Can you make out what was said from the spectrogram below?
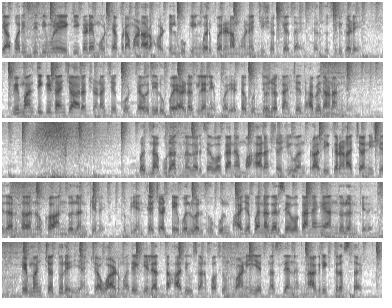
या परिस्थितीमुळे एकीकडे मोठ्या प्रमाणावर हॉटेल बुकिंगवर परिणाम होण्याची शक्यता आहे. तर दुसरीकडे विमान तिकिटांच्या आरक्षणाचे कोट्यवधी रुपये अडकल्याने पर्यटक उद्योजकांचे धाबे दणाणले. बदलापुरात नगरसेवकानं महाराष्ट्र जीवन प्राधिकरणाच्या निषेधार्थ अनोखं आंदोलन केलंय. अभियंत्याच्या टेबलवर झोपून भाजप नगरसेवकानं हे आंदोलन केलंय. हेमंत चतुरे यांच्या वार्डमध्ये गेल्या दहा दिवसांपासून पाणी येत नसल्यानं नागरिक त्रस्त आहेत.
